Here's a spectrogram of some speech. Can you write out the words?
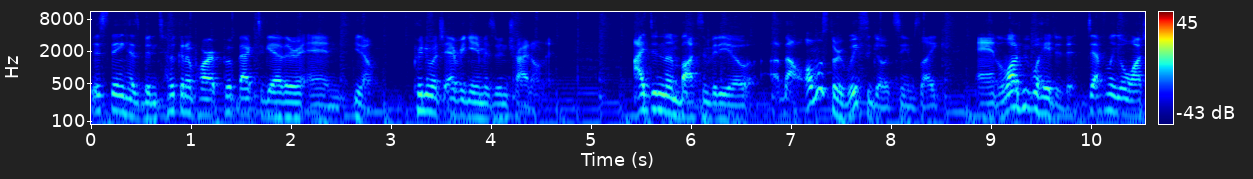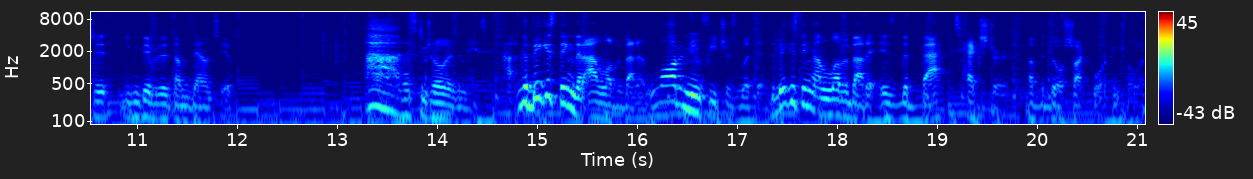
This thing has been taken apart, put back together, and, you know, pretty much every game has been tried on it. I did an unboxing video about almost three weeks ago, it seems like, and a lot of people hated it. Definitely go watch it. You can give it a thumbs down too. Ah, this controller is amazing. The biggest thing that I love about it, a lot of new features with it. The biggest thing I love about it is the back texture of the DualShock 4 controller.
